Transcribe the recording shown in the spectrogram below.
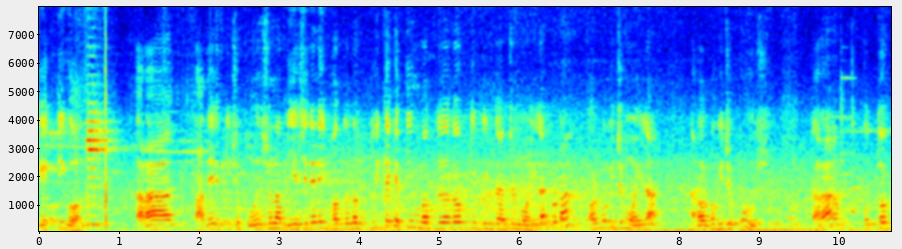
ব্যক্তিগণ, তারা তাদের কিছু পরিচালনা দিয়েছিলেন। এই ভদ্রলোক, দুই থেকে তিন ভদ্রলোক কি তিন চারজন মহিলা, টোটাল অল্প কিছু মহিলা আর অল্প কিছু পুরুষ। তারা প্রত্যক্ষ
